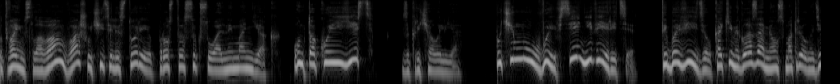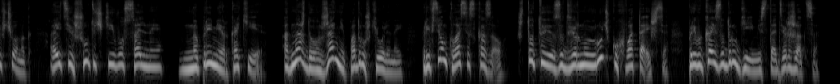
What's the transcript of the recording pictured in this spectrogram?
По твоим словам, ваш учитель истории просто сексуальный маньяк». «Он такой и есть!» – закричал Илья. «Почему вы все не верите? Ты бы видел, какими глазами он смотрел на девчонок, а эти шуточки его сальные. Например, какие? Однажды он Жанне, подружке Олиной, при всем классе сказал, что ты за дверную ручку хватаешься, привыкай за другие места держаться.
